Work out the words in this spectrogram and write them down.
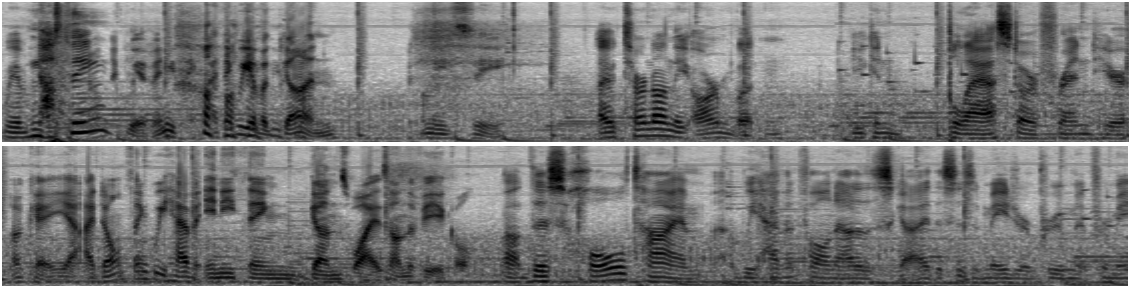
We have I don't nothing. think we have anything. I think we have a gun. Let me see. I turned on the arm button. You can blast our friend here. Okay, yeah, I don't think we have anything guns wise on the vehicle. Wow, this whole time uh, we haven't fallen out of the sky. This is a major improvement for me.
